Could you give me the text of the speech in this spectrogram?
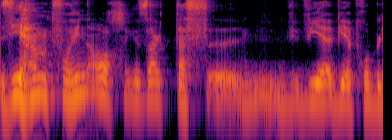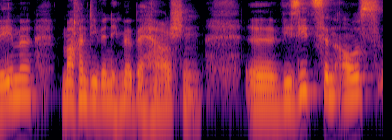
Sie haben vorhin auch gesagt, dass äh, wir, wir Probleme machen, die wir nicht mehr beherrschen. Äh, wie sieht es denn aus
